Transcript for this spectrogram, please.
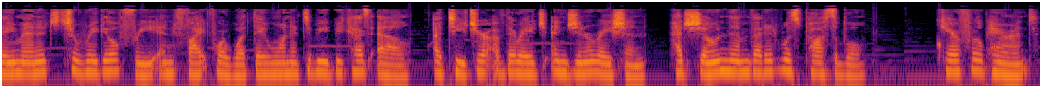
they managed to wriggle free and fight for what they wanted to be because Elle, a teacher of their age and generation, had shown them that it was possible. Careful parent.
